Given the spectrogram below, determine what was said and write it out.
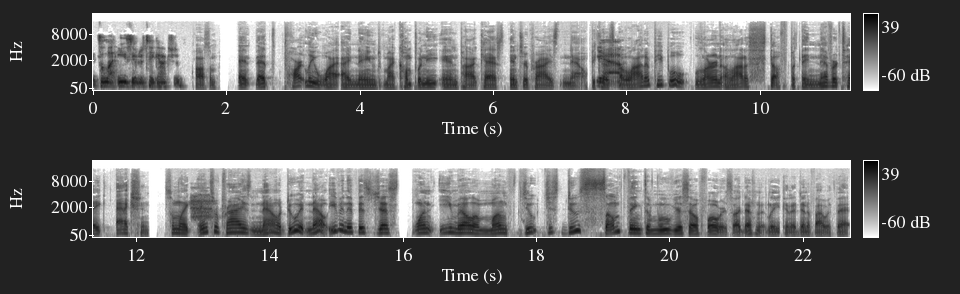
It's a lot easier to take action. Awesome. And that's partly why I named my company and podcast Enterprise Now. Because yeah. a lot of people learn a lot of stuff, but they never take action. So I'm like, Enterprise Now, do it now. Even if it's just one email a month, do, just do something to move yourself forward. So I definitely can identify with that.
